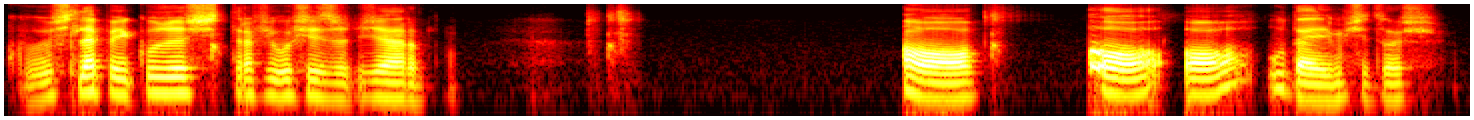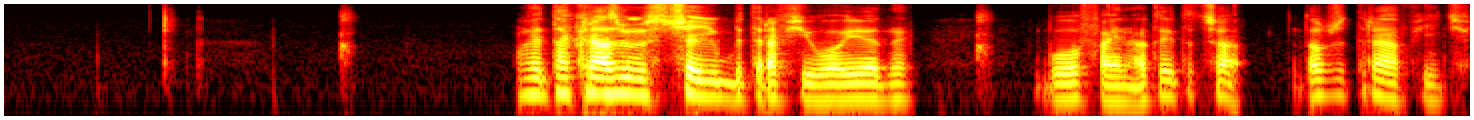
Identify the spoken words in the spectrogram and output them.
ku- ślepej kurze trafiło się zi- ziarno. O! O! O! Udaje mi się coś. Ale tak raz bym strzelił, by trafiło jeden. Było fajne, a tutaj to trzeba dobrze trafić.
